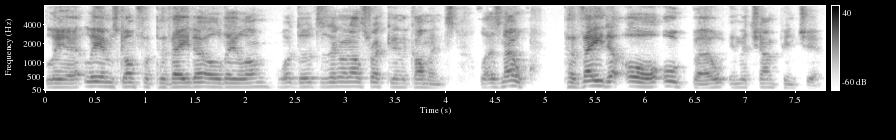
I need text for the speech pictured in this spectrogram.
Leah, Liam's gone for Poveda all day long. What does, does anyone else reckon in the comments? Let us know. Poveda or Ugbo in the championship.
